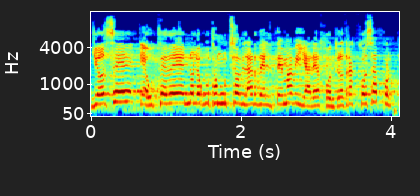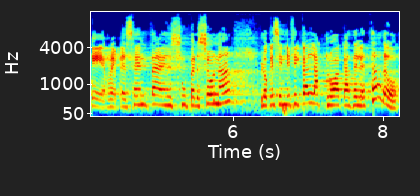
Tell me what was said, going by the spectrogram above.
Yo sé que a ustedes no les gusta mucho hablar del tema Villarejo, entre otras cosas porque representa en su persona lo que significan las cloacas del Estado.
